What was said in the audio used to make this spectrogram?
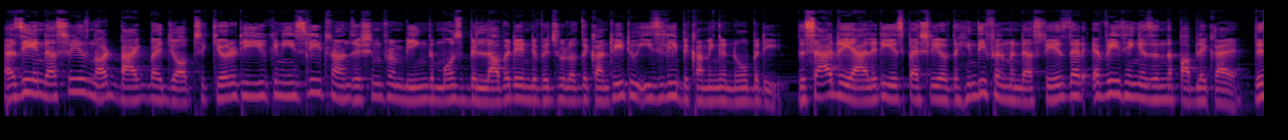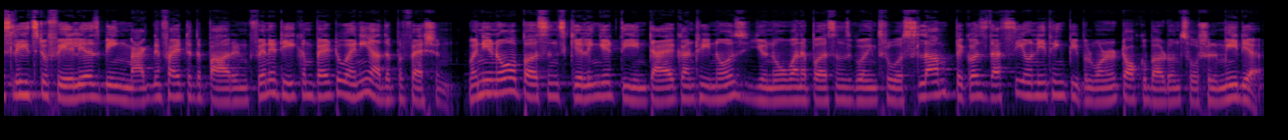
As the industry is not backed by job security, you can easily transition from being the most beloved individual of the country to easily becoming a nobody. The sad reality, especially of the Hindi film industry, is that everything is in the public eye. This leads to failures being magnified to the power infinity compared to any other profession. When you know a person's killing it, the entire country knows. You know when a person's going through a slump because that's the only thing people want to talk about on social media.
